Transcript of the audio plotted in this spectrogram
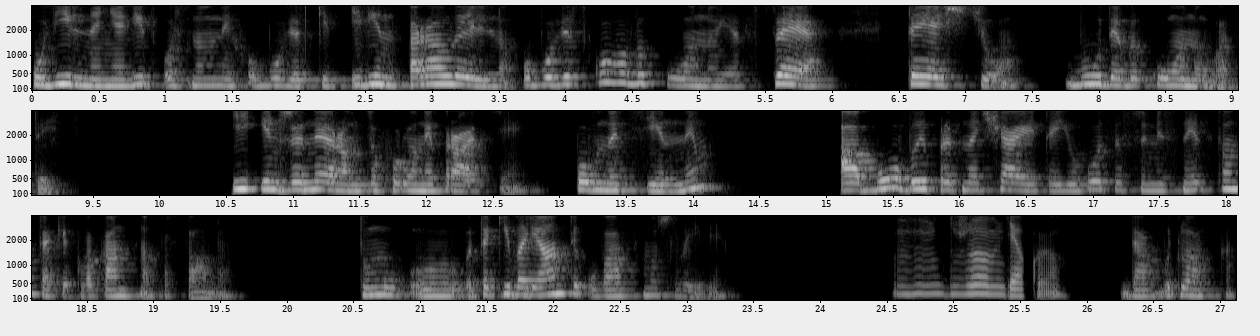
увільнення від основних обов'язків, і він паралельно обов'язково виконує все те, що буде виконуватись і інженером з охорони праці повноцінним, або ви призначаєте його за сумісництвом, так як вакантна посада. Тому о, такі варіанти у вас можливі. Дуже вам дякую. Да, будь ласка.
